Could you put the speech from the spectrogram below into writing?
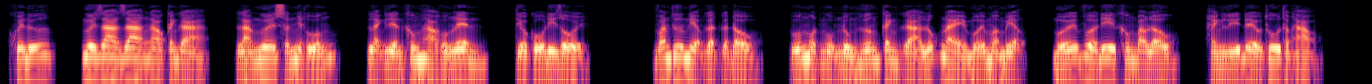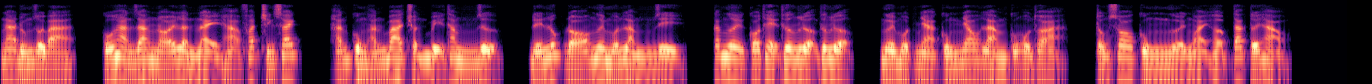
Khuê nữ, ngươi ra ra ngao canh gà, làm ngươi sấn nhiệt uống, lạnh liền không hảo uống lên, tiểu cố đi rồi. Văn thư niệm gật gật đầu, uống một ngụm nùng hương canh gà lúc này mới mở miệng, mới vừa đi không bao lâu, hành lý đều thu thập hảo, Nga đúng rồi ba, cố Hàn Giang nói lần này hạ phát chính sách, hắn cùng hắn ba chuẩn bị tham dự, đến lúc đó ngươi muốn làm gì, các ngươi có thể thương lượng thương lượng, người một nhà cùng nhau làm cũng ổn thỏa, tổng so cùng người ngoài hợp tác tới hảo.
